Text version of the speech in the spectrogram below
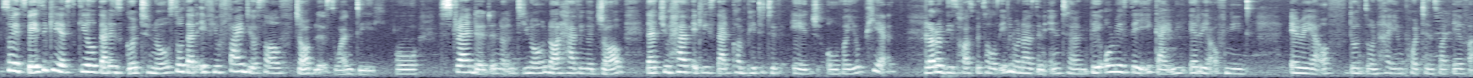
So it's basically a skill that is good to know so that if you find yourself jobless one day or stranded and, and you know not having a job that you have at least that competitive edge over your peers. A lot of these hospitals, even when I was an intern, they always say gynae area of need area of don't on high importance whatever.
